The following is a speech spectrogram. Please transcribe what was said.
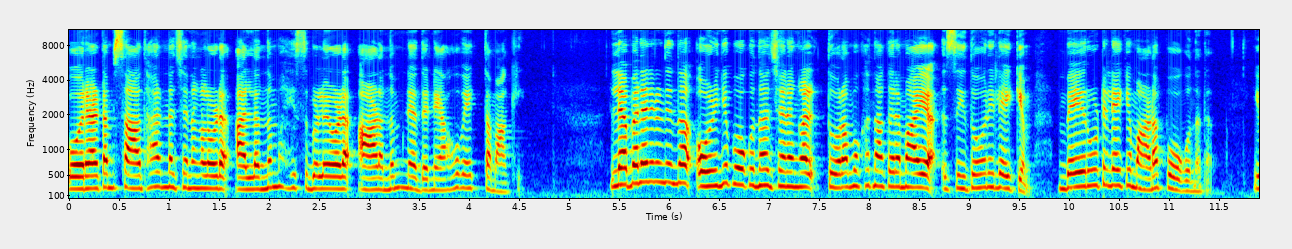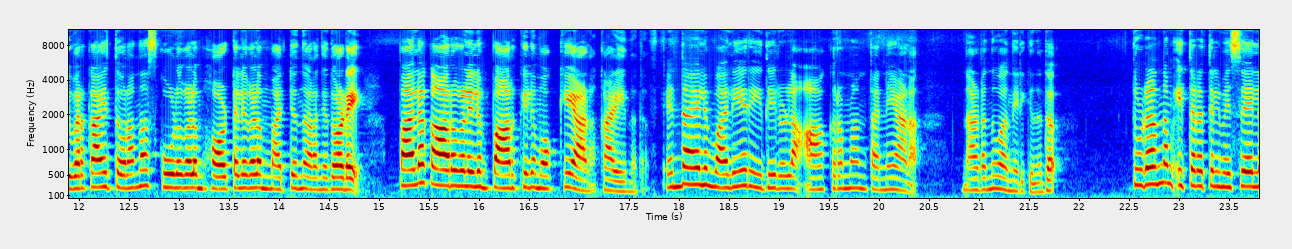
പോരാട്ടം സാധാരണ ജനങ്ങളോട് അല്ലെന്നും ഹിസ്ബുളയോട് ആണെന്നും നെതന്യാഹു വ്യക്തമാക്കി. ലബനനിൽ നിന്ന് ഒഴിഞ്ഞു പോകുന്ന ജനങ്ങൾ തുറമുഖ നഗരമായ സിദോനിലേക്കും ബെയ്റൂട്ടിലേക്കുമാണ് പോകുന്നത്. ഇവർക്കായി തുറന്ന സ്കൂളുകളും ഹോട്ടലുകളും മറ്റും നിറഞ്ഞതോടെ പല കാറുകളിലും പാർക്കിലും ഒക്കെയാണ് കഴിയുന്നത്. എന്തായാലും വലിയ രീതിയിലുള്ള ആക്രമണം തന്നെയാണ് നടന്നു വന്നിരിക്കുന്നത്. തുടർന്നും ഇത്തരത്തിൽ മിസൈൽ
